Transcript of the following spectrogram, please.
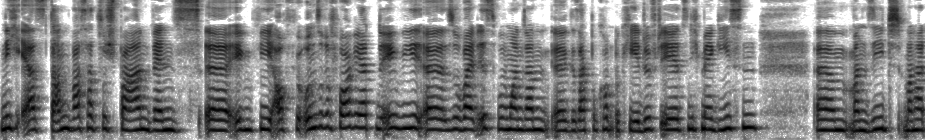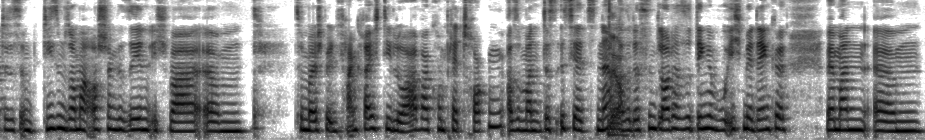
nicht erst dann Wasser zu sparen, wenn es äh, irgendwie auch für unsere Vorgärten irgendwie äh, so weit ist, wo man dann äh, gesagt bekommt, okay, ihr dürft ihr jetzt nicht mehr gießen. Ähm, man sieht, man hatte das in diesem Sommer auch schon gesehen. Ich war ähm, zum Beispiel in Frankreich, die Loire war komplett trocken. Also man, das ist jetzt, ne, ja. also das sind lauter so Dinge, wo ich mir denke, wenn man ähm,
